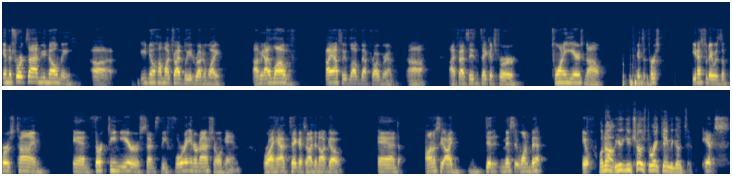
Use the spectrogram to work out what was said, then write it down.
in the short time you know me, uh, you know how much I bleed red and white. I mean, I love, I absolutely love that program. Uh, I've had season tickets for 20 years now. It's the first, yesterday was the first time in 13 years since the Florida International game where I had tickets and I did not go. And honestly, I didn't miss it one bit. It Well, no, you you chose the right game to go to. it's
